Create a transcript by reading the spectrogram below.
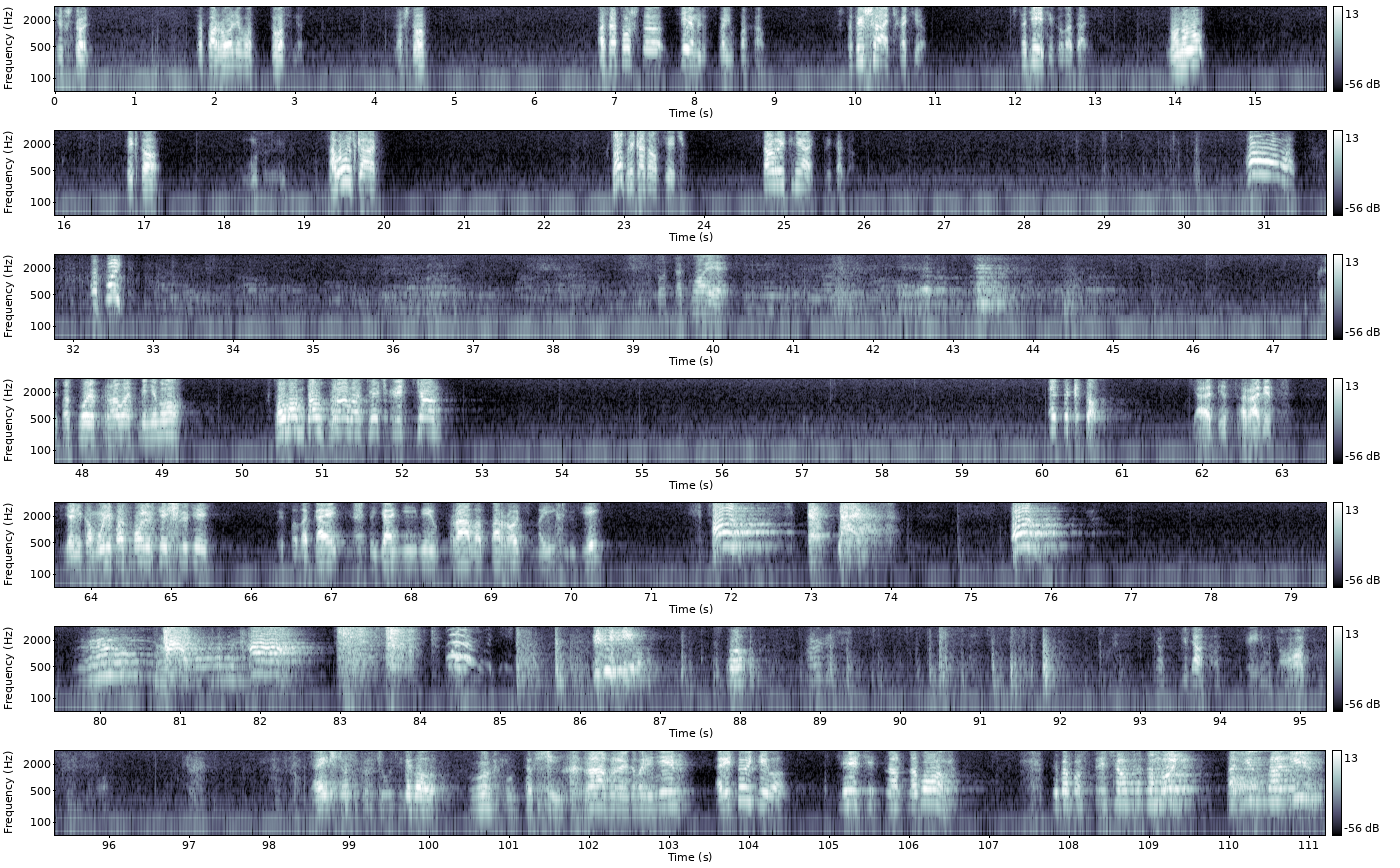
Видите, что ли? Запороли вот до смерти. За что? А за то, что землю свою пахал. Что дышать хотел. Что дети голодают. Ну-ну. Ты кто? Мужик. Зовут как? Кто приказал сечь? Старый князь приказал. А! Постойте! Что такое? Крепостное право отменено. Кто вам дал право отсечь крестьян? Это кто? Я бессарабец. Я никому не позволю сечь людей. Вы полагаете, что я не имею права пороть моих людей? Он мерзавец! Он Везите его! Что? Ребята, Я еще скручу тебе голову. Бунтовщик. храбрый дворянин. Арестуйте его. Десять на одного. Ты бы повстречался со мной один на один.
